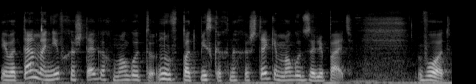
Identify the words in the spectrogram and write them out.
и вот там они в хэштегах могут, ну, в подписках на хэштеги могут залипать. Вот.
